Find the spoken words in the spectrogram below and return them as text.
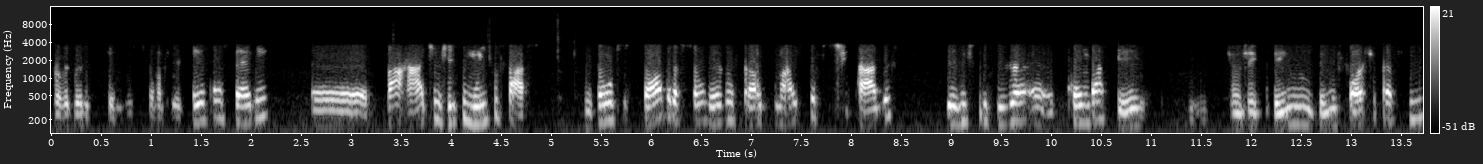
provedores de serviços como a PVC conseguem é, barrar de um jeito muito fácil. Então, o que sobra são mesmo fraudes mais sofisticadas que a gente precisa é, combater de um jeito bem, bem forte para que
